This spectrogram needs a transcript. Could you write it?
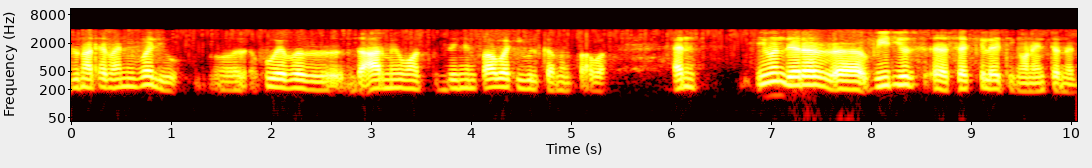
do not have any value. Uh, whoever the army wants to bring in power, he will come in power. And even there are uh, videos uh, circulating on internet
